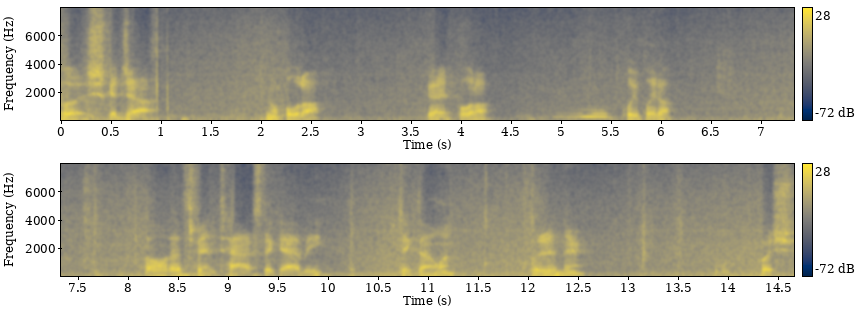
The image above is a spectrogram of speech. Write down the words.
Push. Good job. You want to pull it off? Go ahead, pull it off. Pull your plate off. Oh, that's fantastic, Abbie. Take that one. Put it in there. Push.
